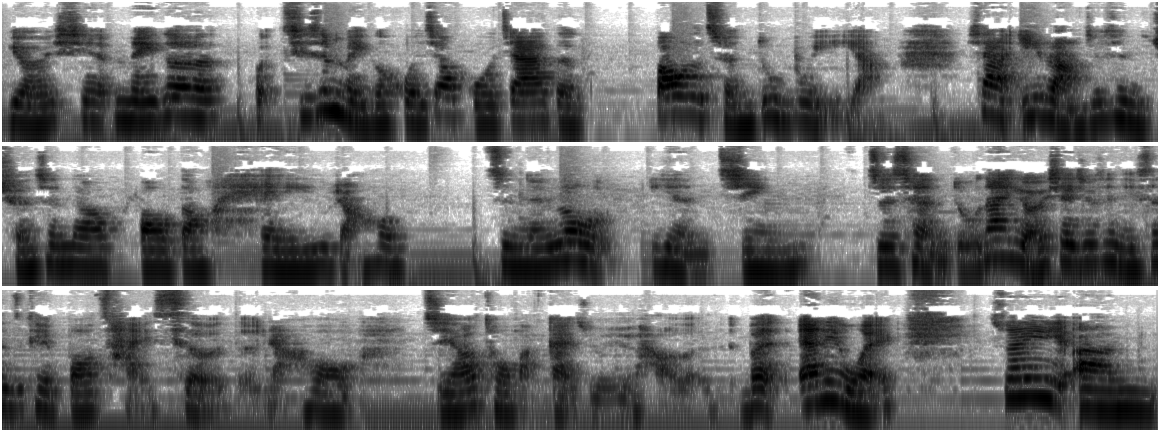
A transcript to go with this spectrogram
有一些每个其实每个回教国家的。包的程度不一样，像伊朗就是你全身都要包到黑，然后只能露眼睛，只支撑度。那有一些就是你甚至可以包彩色的，然后只要头发盖住就好了。But anyway，所以嗯，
